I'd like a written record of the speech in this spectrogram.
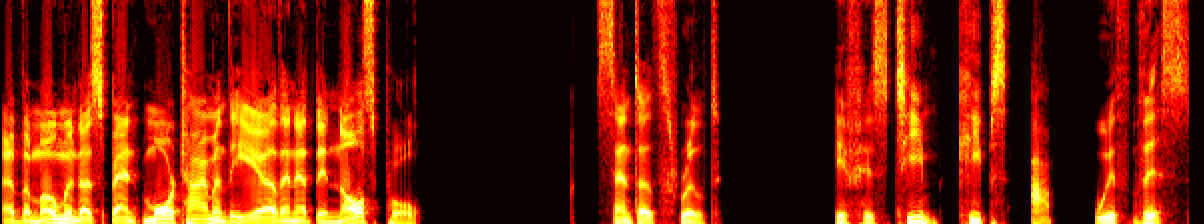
At the moment, I spend more time in the air than at the North Pole. Santa thrilled. If his team keeps up with this,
